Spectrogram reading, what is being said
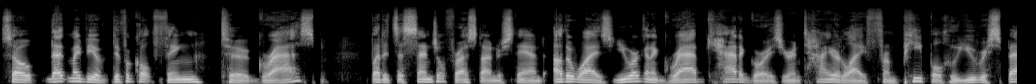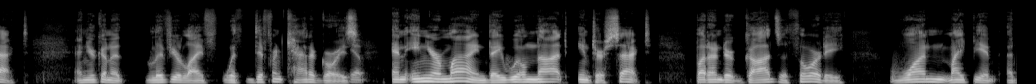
So that might be a difficult thing to grasp, but it's essential for us to understand. Otherwise, you are going to grab categories your entire life from people who you respect, and you're going to live your life with different categories. Yep. And in your mind, they will not intersect. But under God's authority, one might be a, a,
